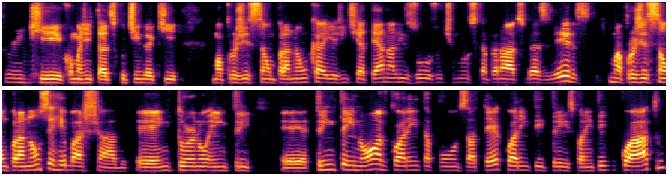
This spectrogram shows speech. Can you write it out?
Porque, como a gente está discutindo aqui, uma projeção para não cair, a gente até analisou os últimos campeonatos brasileiros, uma projeção para não ser rebaixado é, em torno entre é, 39, 40 pontos até 43, 44.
